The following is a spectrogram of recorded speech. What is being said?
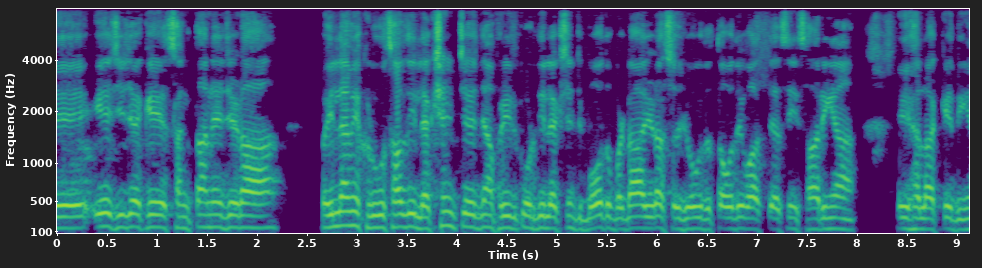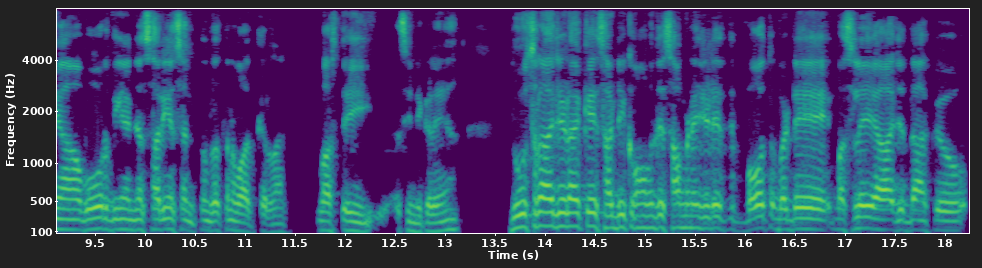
ਤੇ ਇਹ ਚੀਜ਼ ਹੈ ਕਿ ਸੰਗਤਾਂ ਨੇ ਜਿਹੜਾ ਪਹਿਲਾਂ ਵੀ ਖਡੂਰ ਸਾਹਿਬ ਦੀ ਇਲੈਕਸ਼ਨ 'ਚ ਜਾਂ ਫਰੀਦਕੋਟ ਦੀ ਇਲੈਕਸ਼ਨ 'ਚ ਬਹੁਤ ਵੱਡਾ ਜਿਹੜਾ ਸਹਿਯੋਗ ਦਿੱਤਾ, ਉਹਦੇ ਵਾਸਤੇ ਅਸੀਂ ਸਾਰੀਆਂ ਇਹ ਇਲਾਕੇ ਦੀਆਂ, ਵੋਰ ਦੀਆਂ ਜਾਂ ਸਾਰੀਆਂ ਸੰਗਤਾਂ ਦਾ ਧੰਨਵਾਦ ਕਰਨਾ ਵਾਸਤੇ ਹੀ ਅਸੀਂ ਨਿਕਲੇ ਹਾਂ। ਦੂਸਰਾ ਜਿਹੜਾ ਕਿ ਸਾਡੀ ਕੌਮ ਦੇ ਸਾਹਮਣੇ ਜਿਹੜੇ ਬਹੁਤ ਵੱਡੇ ਮਸਲੇ ਆ, ਜਿੱਦਾਂ ਕਿ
